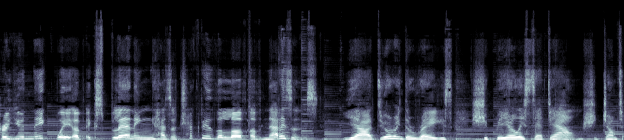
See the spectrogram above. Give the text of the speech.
Her unique way of explaining has attracted the love of netizens. Yeah, during the race, she barely sat down. She jumped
